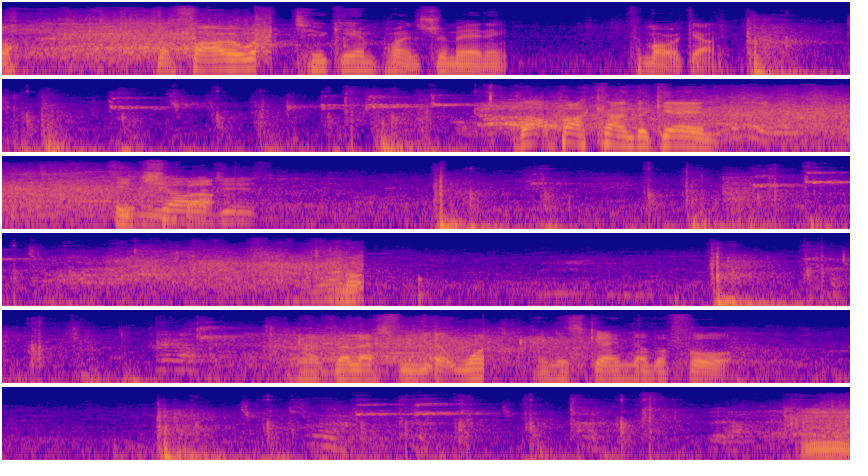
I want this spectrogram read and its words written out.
Oh, not far away. Two game points remaining for Moregard. That backhand again. he charges. Not- Nevertheless, we get one in this game number four. Hmm.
